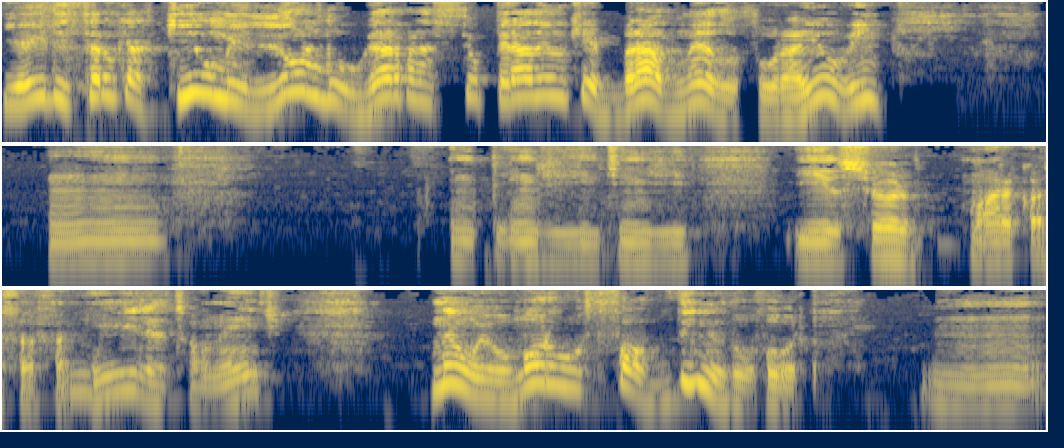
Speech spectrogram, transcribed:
E aí disseram que aqui é o melhor lugar para se operar dedo quebrado, né, doutor? Aí eu vim. Hum. Entendi, entendi. E o senhor mora com a sua família atualmente? Não, eu moro sozinho, doutor. Hum,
